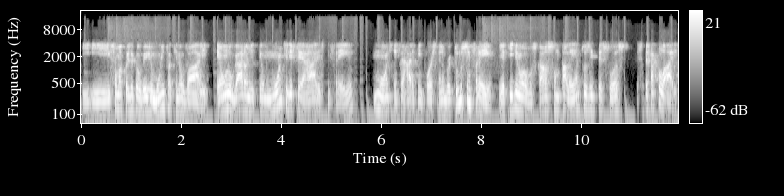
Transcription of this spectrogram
E, e, isso é uma coisa que eu vejo muito aqui no Vale. É um lugar onde tem um monte de Ferraris sem freio, um monte, tem Ferrari, tem Porsche, tem Lamborghini, tudo sem freio. E aqui, de novo, os carros são talentos e pessoas espetaculares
